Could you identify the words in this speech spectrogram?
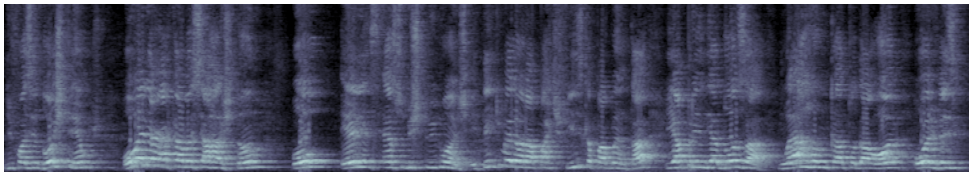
de fazer dois tempos. Ou ele acaba se arrastando, ou ele é substituído antes. Ele tem que melhorar a parte física para aguentar e aprender a dosar. Não é arrancar toda hora, ou às vezes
